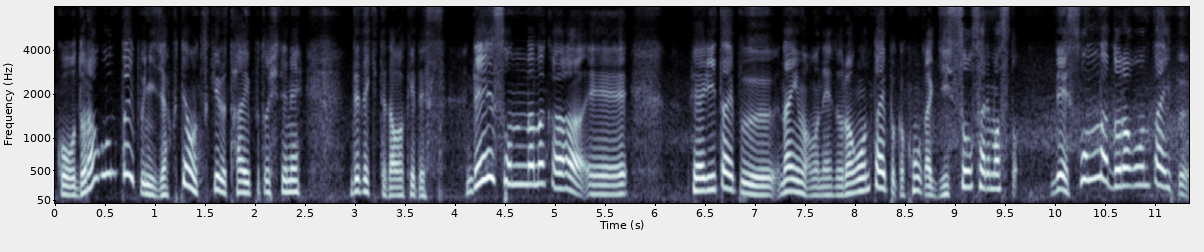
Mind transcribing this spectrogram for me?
こう、ドラゴンタイプに弱点をつけるタイプとしてね、出てきてたわけです。で、そんな中、えー、フェアリータイプないままね、ドラゴンタイプが今回実装されますと。で、そんなドラゴンタイプ、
